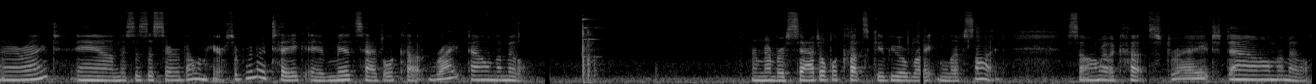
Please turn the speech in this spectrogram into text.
All right, and this is the cerebellum here. So we're going to take a mid-sagittal cut right down the middle. Remember, sagittal cuts give you a right and left side. So I'm going to cut straight down the middle.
